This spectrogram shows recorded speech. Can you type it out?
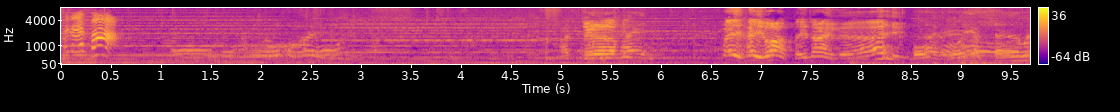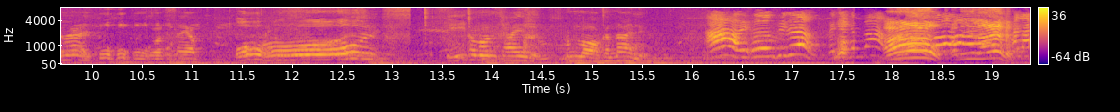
ไปไหนป้าถ้าเจอแล้วไม่ไม่ให้รอดไปได้เลย โอ้โหเจอมาได้โอ้โหปวดแสบโอ้โหสีจำนวนชัยเนี่ยมันหลอกกันได้เนี่ยอ้าวไอเอิงพี่เรื่องเป็นไงกันบ้างอ้าวอันนี้เลย อะไร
